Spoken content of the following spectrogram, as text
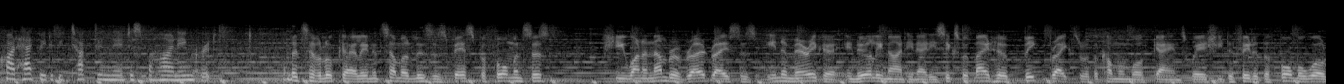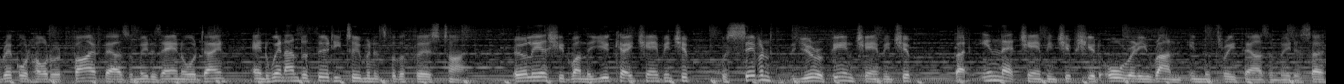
quite happy to be tucked in there just behind Ingrid. Let's have a look, Aileen, at some of Liz's best performances. She won a number of road races in America in early 1986, but made her big breakthrough at the Commonwealth Games, where she defeated the former world record holder at 5,000 metres, Anne Audain, and went under 32 minutes for the first time. Earlier, she'd won the UK Championship, was seventh at the European Championship, but in that championship, she had already run in the 3,000 metres. So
